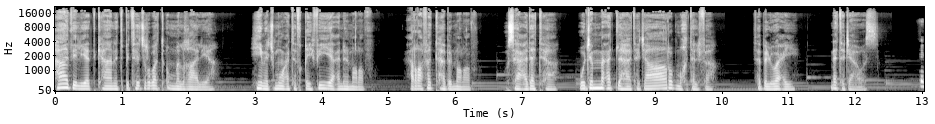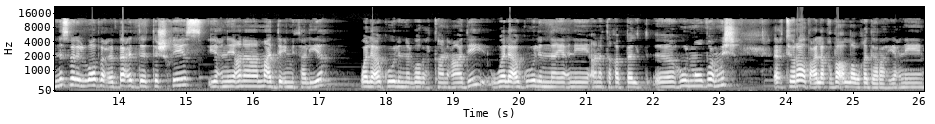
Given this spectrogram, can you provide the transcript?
هذه اليد كانت بتجربة أم الغالية. هي مجموعة تثقيفية عن المرض. عرفتها بالمرض وساعدتها وجمعت لها تجارب مختلفة. فبالوعي نتجاوز. بالنسبة للوضع بعد التشخيص يعني أنا ما أدعي المثالية ولا أقول إن الوضع كان عادي ولا أقول إنه يعني أنا تقبلت. آه، هو الموضوع مش اعتراض على قضاء الله وقدره. يعني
